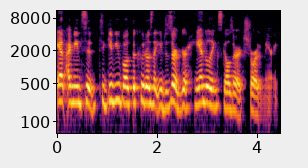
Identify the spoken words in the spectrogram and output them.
And I mean, to, to give you both the kudos that you deserve, your handling skills are extraordinary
